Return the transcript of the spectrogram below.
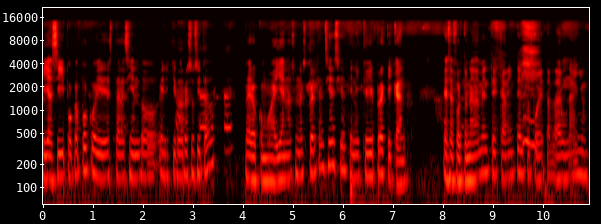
Y así poco a poco ir a estar haciendo el líquido resucitador. Pero como ella no es una experta en ciencia, tiene que ir practicando. Desafortunadamente, cada intento puede tardar un año.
